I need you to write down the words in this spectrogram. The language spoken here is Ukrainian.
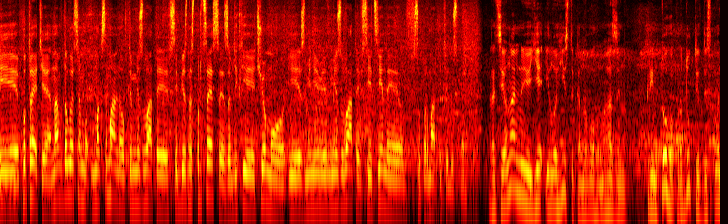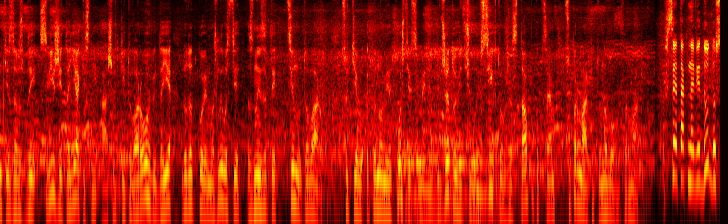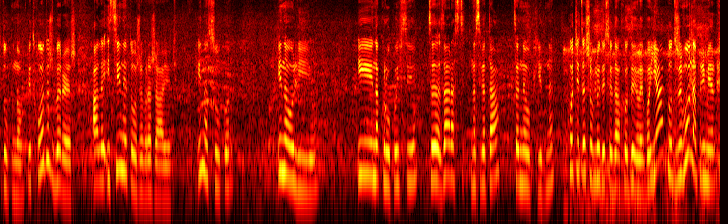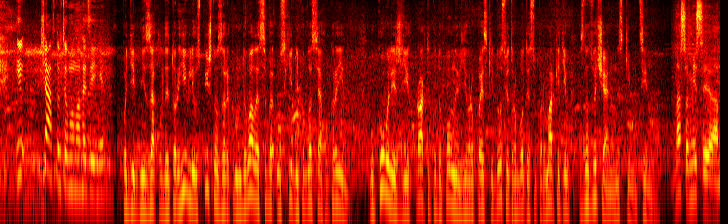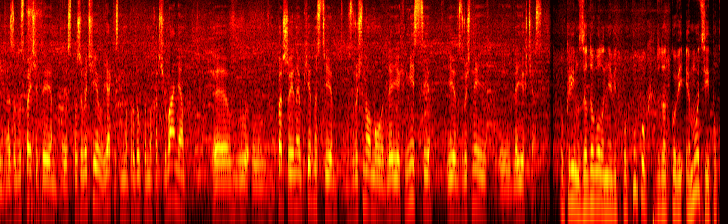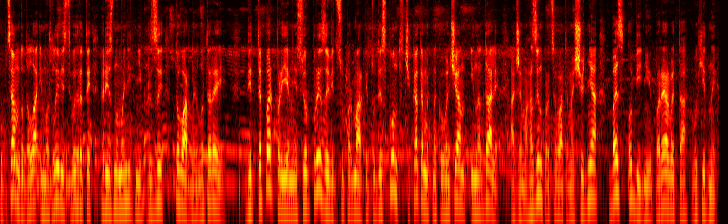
І по-третє, нам вдалося максимально оптимізувати всі бізнес-процеси, завдяки чому і змінімізувати всі ціни в супермаркеті дисконт. Раціональною є і логістика нового магазину. Крім того, продукти в дисконті завжди свіжі та якісні, а швидкий товарообіг дає додаткові можливості знизити ціну товару. Суттєву економію коштів сімейного бюджету відчули всі, хто вже став покупцем супермаркету нового формату. Все так на віду доступно. Підходиш, береш, але і ціни теж вражають. І на цукор, і на олію, і на крупи всі. Це зараз на свята. Це необхідне. Хочеться, щоб люди сюди ходили, бо я тут живу, наприклад, і часто в цьому магазині. Подібні заклади торгівлі успішно зарекомендували себе у східних областях України. У Ковалі ж їх практику доповнив європейський досвід роботи супермаркетів з надзвичайно низькими цінами. Наша місія забезпечити споживачів якісними продуктами харчування е, в першої необхідності в зручному для їх місці і зручний е, для їх час. Окрім задоволення від покупок, додаткові емоції покупцям додала і можливість виграти різноманітні призи товарної лотереї. Відтепер приємні сюрпризи від супермаркету Дисконт чекатимуть на ковальчан і надалі, адже магазин працюватиме щодня без обідньої перерви та вихідних.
